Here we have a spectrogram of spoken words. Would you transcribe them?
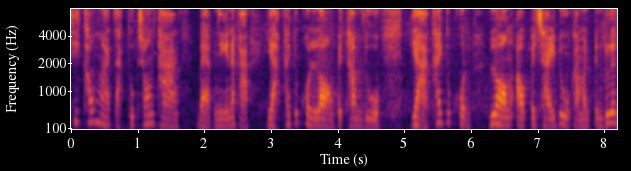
ที่เข้ามาจากทุกช่องทางแบบนี้นะคะ อยากให้ทุกคนลองไปทำดู อยากให้ทุกคนลองเอาไปใช้ดูค่ะ มันเป็นเรื่อง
